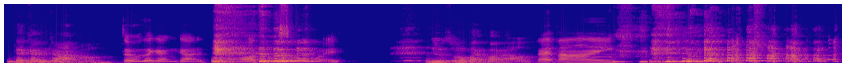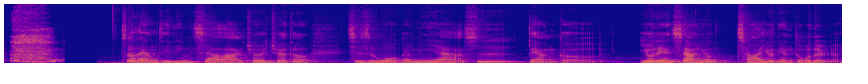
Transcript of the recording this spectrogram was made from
你在尴尬吗？对，我在尴尬，我要怎么收尾？你就说拜拜啊！拜拜。这两集听下来，就会觉得，其实我跟米娅是两个。有点像又差有点多的人，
